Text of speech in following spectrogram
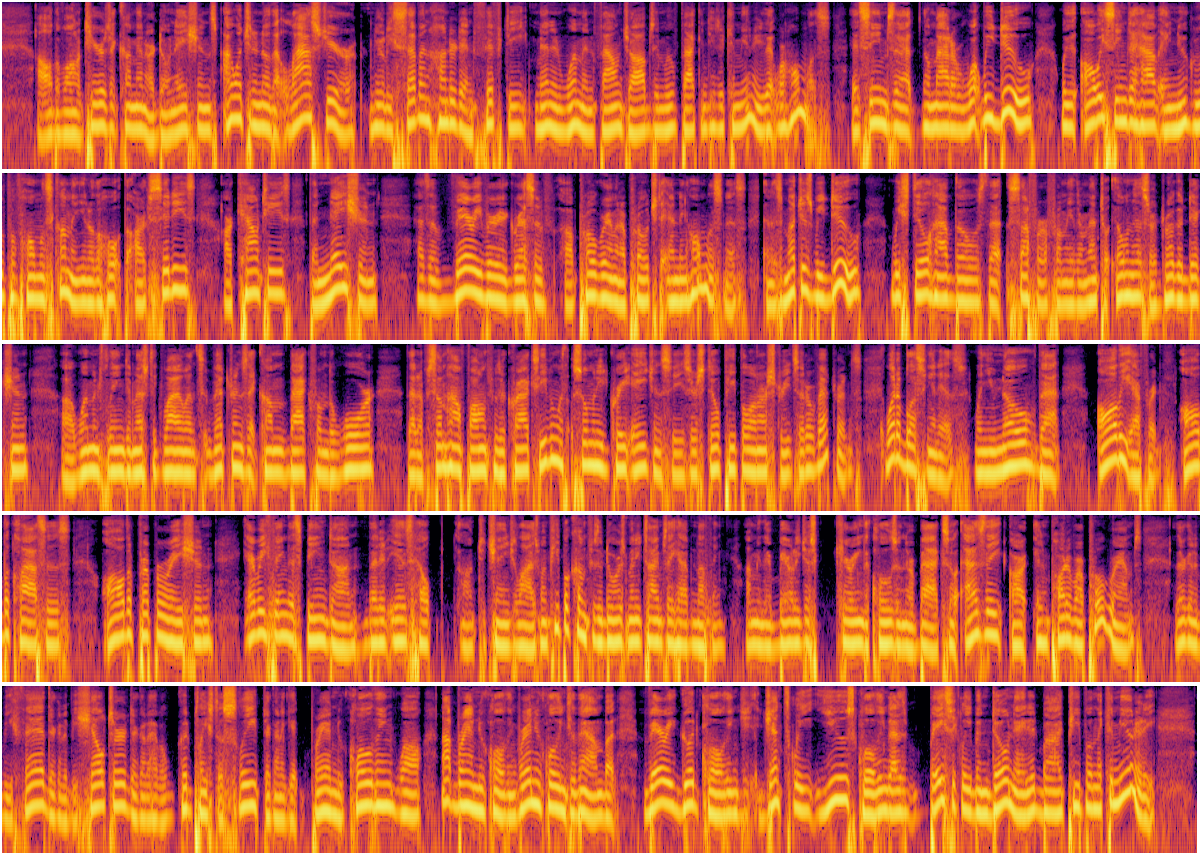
all the volunteers that come in, our donations. I want you to know that last year, nearly 750 men and women found jobs and moved back into the community that were homeless. It seems that no matter what we do, we always seem to have a new group of homeless coming. You know, the whole the, our cities, our counties, the nation has a very, very aggressive uh, program and approach to ending homelessness. And as much as we do, we still have those that suffer from either mental illness or drug addiction, uh, women fleeing domestic violence, veterans that come back from the war that have somehow fallen through the cracks. Even with so many great agencies, there's still people on our streets that are veterans. What a blessing it is when you know that all the effort, all the classes, all the preparation, everything that's being done, that it is help uh, to change lives. When people come through the doors, many times they have nothing. I mean, they're barely just carrying the clothes in their back. So as they are in part of our programs, they're going to be fed, they're going to be sheltered, they're going to have a good place to sleep, they're going to get brand new clothing. Well, not brand new clothing, brand new clothing to them, but very good clothing, gently used clothing that has basically been donated by people in the community.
